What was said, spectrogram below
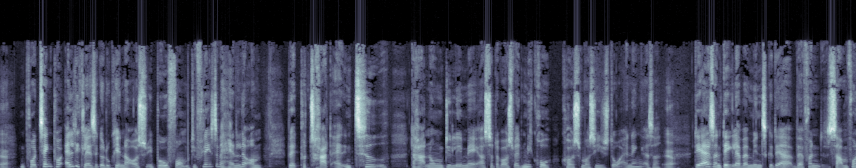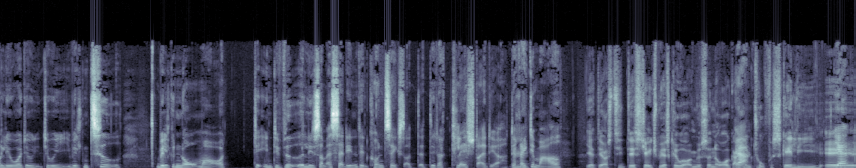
Ja. Prøv at tænke på alle de klassikere, du kender, også i bogform. De fleste vil handle om et portræt af en tid, der har nogle dilemmaer, så der vil også være et mikrokosmos i historien. Ikke? Altså, ja. Det er ja. altså en del af, hvad menneske det er. Ja. Hvad for en samfund lever det jo, i, i hvilken tid, hvilke normer, og det individet ligesom er sat ind i den kontekst, og det der clash, der er der. Det er mm. rigtig meget. Ja, det er også det, Shakespeare skriver om, jo sådan en overgang ja. mellem to forskellige øh, ja.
